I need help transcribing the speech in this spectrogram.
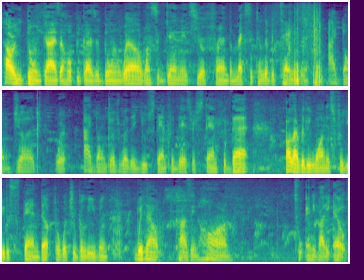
How are you doing, guys? I hope you guys are doing well. Once again, it's your friend, the Mexican Libertarian, where I don't judge, where I don't judge whether you stand for this or stand for that. All I really want is for you to stand up for what you believe in without causing harm to anybody else.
